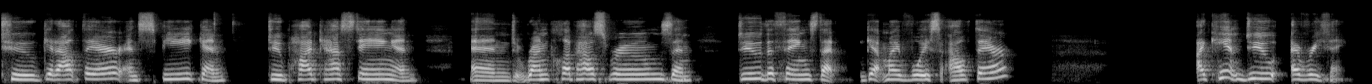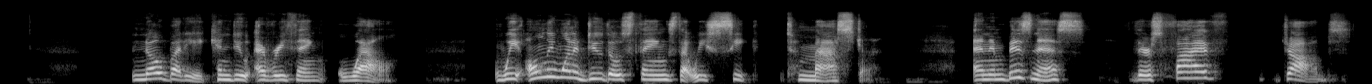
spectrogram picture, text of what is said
to get out there and speak and do podcasting and and run clubhouse rooms and do the things that get my voice out there. I can't do everything nobody can do everything well. We only want to do those things that we seek to master. And in business, there's five jobs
